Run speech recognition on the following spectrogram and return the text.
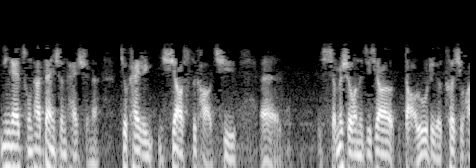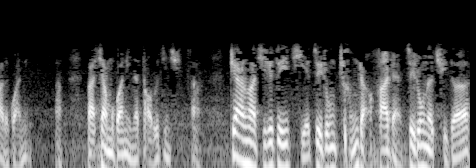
应该从它诞生开始呢，就开始需要思考去呃，什么时候呢，就需要导入这个科学化的管理啊，把项目管理呢导入进去啊。这样的话，其实对于企业最终成长发展，最终呢取得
